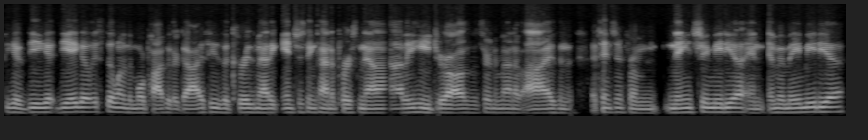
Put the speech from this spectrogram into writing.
because Diego is still one of the more popular guys. He's a charismatic, interesting kind of personality. He draws a certain amount of eyes and attention from mainstream media and MMA media,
